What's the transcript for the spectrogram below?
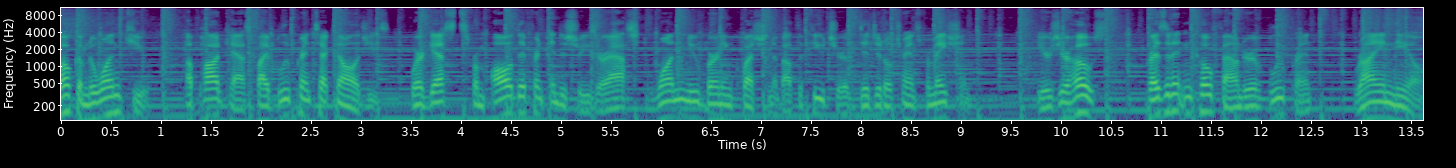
Welcome to OneQ, a podcast by Blueprint Technologies, where guests from all different industries are asked one new burning question about the future of digital transformation. Here's your host, President and co founder of Blueprint, Ryan Neal.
